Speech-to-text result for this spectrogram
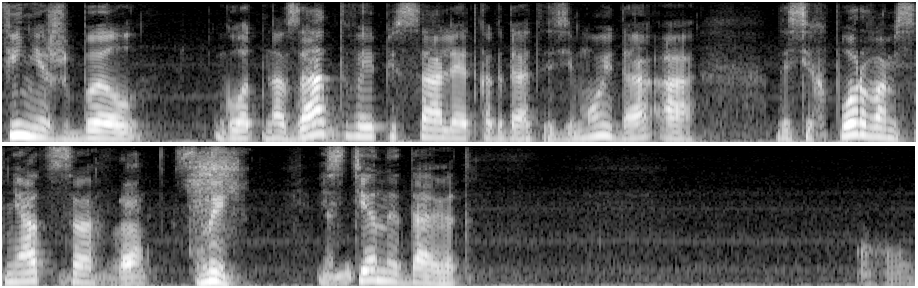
Финиш был год назад, вы писали, это когда-то зимой, да, а до сих пор вам снятся да. сны. И стены давят. Угу.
